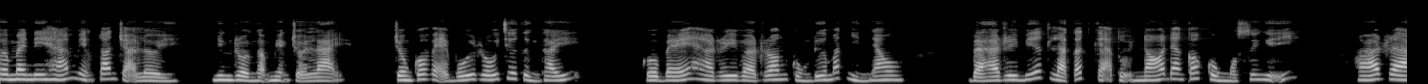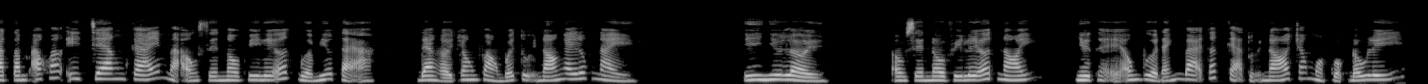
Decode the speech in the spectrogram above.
Hermione há miệng toan trả lời, nhưng rồi ngậm miệng trở lại, trông có vẻ bối rối chưa từng thấy. Cô bé Harry và Ron cùng đưa mắt nhìn nhau, và Harry biết là tất cả tụi nó đang có cùng một suy nghĩ. Hóa ra tấm áo khoác y chang cái mà ông Xenophilius vừa miêu tả, đang ở trong phòng với tụi nó ngay lúc này. Y như lời, ông Xenophilius nói, như thể ông vừa đánh bại tất cả tụi nó trong một cuộc đấu lý.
